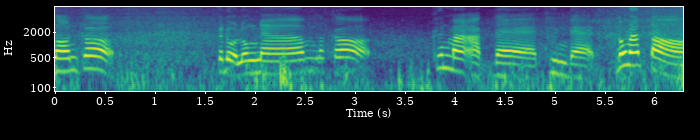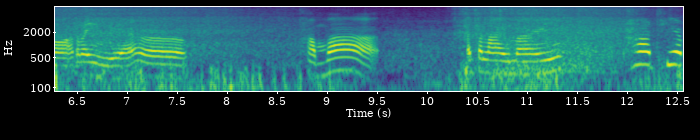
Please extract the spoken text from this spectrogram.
ร้อนก็กระโดดลงน้ำแล้วก็ขึ้นมาอาบแดดพึ่งแดดลงน้ำต่ออะไรอย่างเงี้ยเออถามว่าอันตรายไหมถ้าเทียบ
